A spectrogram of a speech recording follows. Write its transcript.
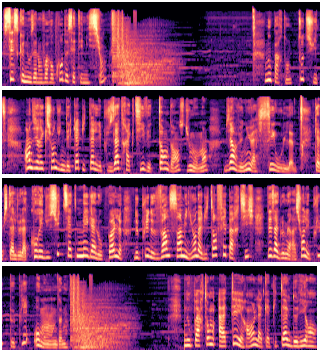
C'est ce que nous allons voir au cours de cette émission. Nous partons tout de suite en direction d'une des capitales les plus attractives et tendances du moment. Bienvenue à Séoul. Capitale de la Corée du Sud, cette mégalopole de plus de 25 millions d'habitants fait partie des agglomérations les plus peuplées au monde. Nous partons à Téhéran, la capitale de l'Iran.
